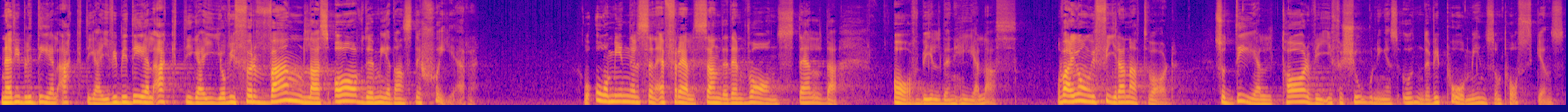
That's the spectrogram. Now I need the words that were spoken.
När vi blir delaktiga i, vi blir delaktiga i och vi förvandlas av det medan det sker. Och åminnelsen är frälsande, den vanställda avbilden helas. Och varje gång vi firar nattvard så deltar vi i försoningens under. Vi påminns om påskens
